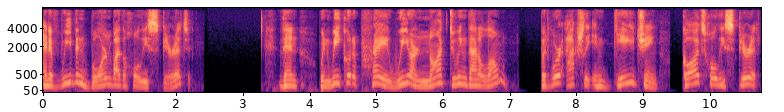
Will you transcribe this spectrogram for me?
And if we've been born by the Holy Spirit, then when we go to pray, we are not doing that alone but we're actually engaging God's Holy Spirit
